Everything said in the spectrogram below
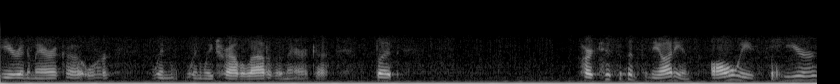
here in America or when when we travel out of America. But participants in the audience always hear,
